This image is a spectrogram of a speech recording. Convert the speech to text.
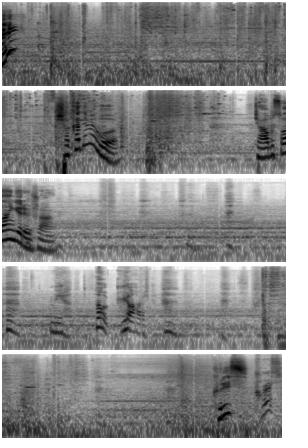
Ne? Şaka değil mi bu? Kabus falan görüyor şu an. Mia, oh God! Chris Chris?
